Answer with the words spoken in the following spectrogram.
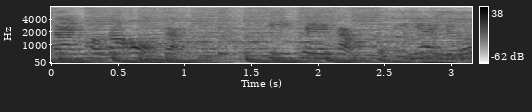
แบรนด์เขาจะออกแบบ CK กับไอ้เนี่ยเยอะ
